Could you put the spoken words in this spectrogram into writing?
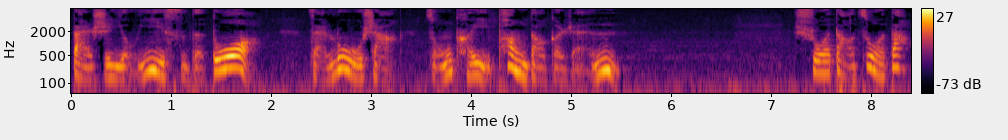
但是有意思的多。在路上总可以碰到个人。说到做到，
